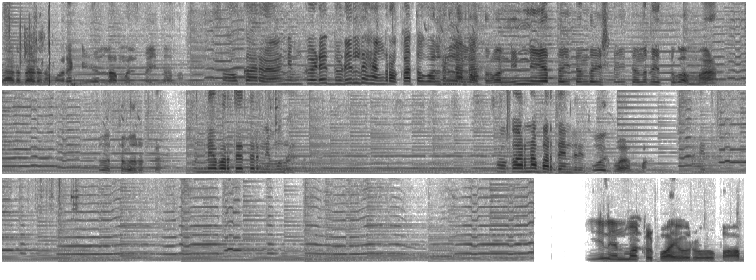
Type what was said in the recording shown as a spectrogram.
ಬೇಡ ಬೇಡ ನಮ್ಮ ಮರಕ್ಕೆ ಎಲ್ಲ ಮಂದಿ ಬೈತಾರ. ಸೌಕಾರ ನಿಮ್ ಕಡೆ ದುಡಿಲ್ದ ಹೆಂಗ್ ರೊಕ್ಕ ತಗೋಲ್ರಿ ನಾನು? ತಗೋ ನಿನ್ನ ಏತ್ ಐತೆ ಅಂದ್ರೆ ಇಷ್ಟ ಐತೆ ಅಂದ್ರೆ ನೀ ತಗೋ ಅಮ್ಮ. ತಗೋ ತಗೋ ರೊಕ್ಕ. ಪುಣ್ಯ ಬರ್ತೈತ್ರಿ ನಿಮಗೆ. ನಾ ಬರ್ತೇನ್ರಿ. ಹೋಗಿ ಬಾ ಅಮ್ಮ. ಏನು ಹೆಣ್ಮಕ್ಳು ಪಾ ಇವರು? ಪಾಪ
